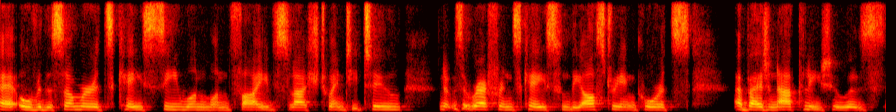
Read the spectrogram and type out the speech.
uh, over the summer. It's case C115/22, and it was a reference case from the Austrian courts about an athlete who was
